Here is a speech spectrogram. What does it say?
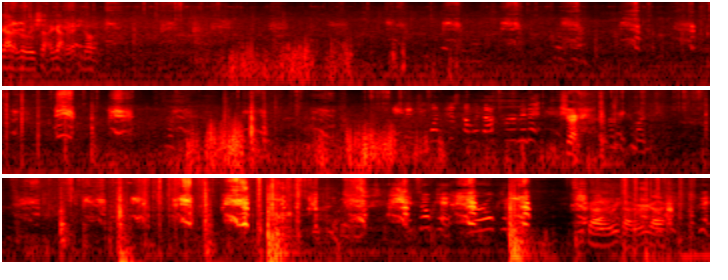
Alicia. I got it. Go. Aiden, do you want to just come with us for a minute? Sure. Okay, come on. It's okay. We're okay. We got her. We got her. We got her. Okay.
